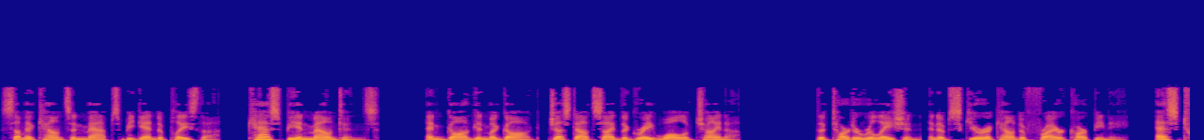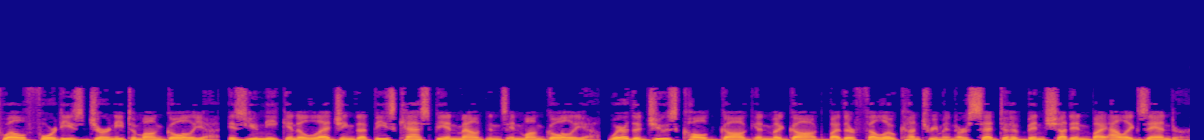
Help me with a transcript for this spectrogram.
Some accounts and maps began to place the Caspian Mountains and Gog and Magog, just outside the Great Wall of China. The Tartar relation, an obscure account of Friar Carpini, S 1240's journey to Mongolia, is unique in alleging that these Caspian mountains in Mongolia, where the Jews called Gog and Magog by their fellow countrymen are said to have been shut in by Alexander,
